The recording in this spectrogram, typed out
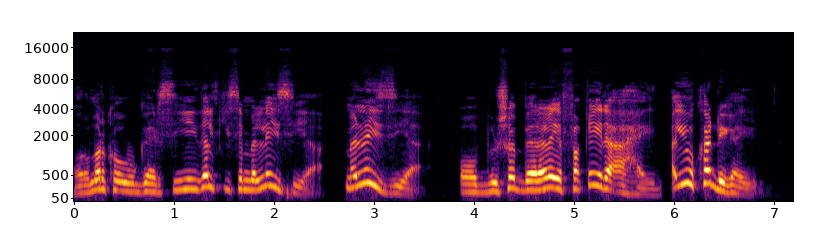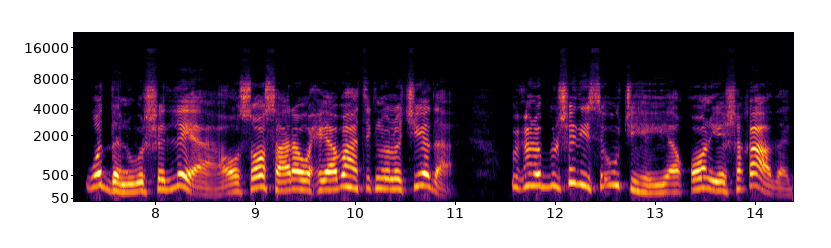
Horumarka uu gaadhsiiyey dalkiisa maleysiya maleysiya oo bulsho beeraley faqiira ahayd ayuu ka dhigay waddan warshadlee ah oo soo saara waxyaabaha teknolojiyada wuxuuna bulshadiisa u jiheeyey aqoon iyo shaqo adag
